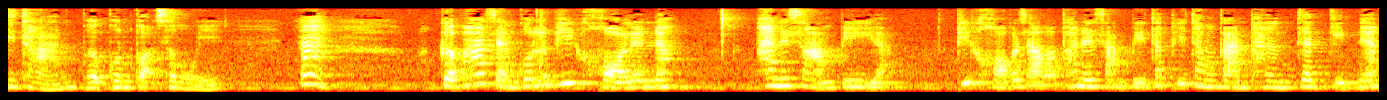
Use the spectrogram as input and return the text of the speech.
ธิษฐานเผื่อคนเกาะสมุยอะเกือบห้าแสนคนแล้วพี่ขอเลยนะภายในสามปีอะ พี่ขอพระเจ้าว่าภายในสามปี ถ้าพี่ทำการพันธกิจเนี่ย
